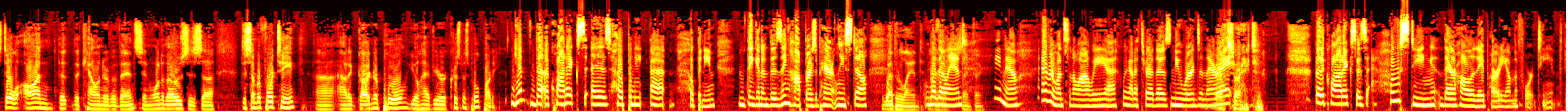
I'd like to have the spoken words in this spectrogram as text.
still on the, the calendar of events, and one of those is uh, December 14th uh, out at Gardner Pool. You'll have your Christmas pool party. Yep, the aquatics is hoping, uh, hoping. I'm thinking of the Zinghoppers apparently still. Weatherland. Weatherland. Same thing. You know, every once in a while we uh, we got to throw those new words in there, That's right? right. But Aquatics is hosting their holiday party on the 14th.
